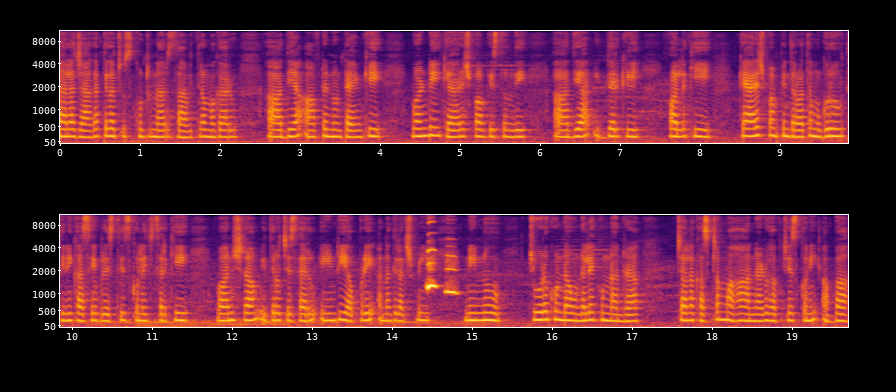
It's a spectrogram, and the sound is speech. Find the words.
చాలా జాగ్రత్తగా చూసుకుంటున్నారు సావిత్రమ్మ గారు. ఆద్య ఆఫ్టర్నూన్ టైంకి వండి క్యారేజ్ పంపిస్తుంది. ఆద్య ఇద్దరికి వాళ్ళకి క్యారేజ్ పంపిన తర్వాత ముగ్గురు తిని కాసేపు రెస్ట్ తీసుకొని వచ్చేసరికి వానుశ్రామ్ ఇద్దరు వచ్చేసారు ఏంటి అప్పుడే? అన్నది లక్ష్మి. నిన్ను చూడకుండా ఉండలేకున్నానురా. చాలా కష్టం మహా అన్నాడు హక్ చేసుకొని. అబ్బా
